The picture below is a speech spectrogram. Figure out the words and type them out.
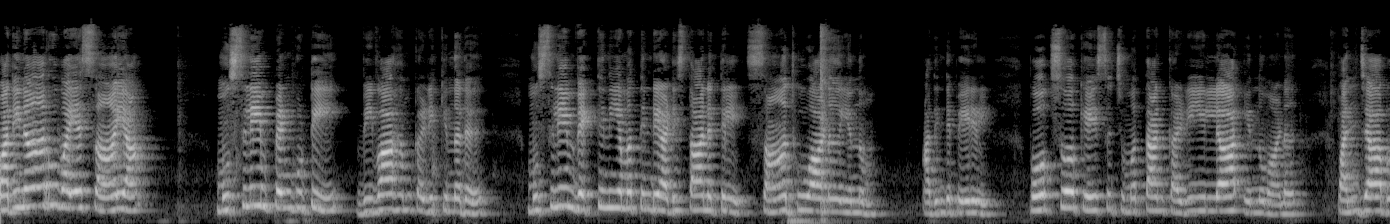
പതിനാറ് വയസ്സായ മുസ്ലിം പെൺകുട്ടി വിവാഹം കഴിക്കുന്നത് മുസ്ലിം വ്യക്തി നിയമത്തിന്റെ അടിസ്ഥാനത്തിൽ സാധുവാണ് എന്നും അതിന്റെ പേരിൽ പോക്സോ കേസ് ചുമത്താൻ കഴിയില്ല എന്നുമാണ് പഞ്ചാബ്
